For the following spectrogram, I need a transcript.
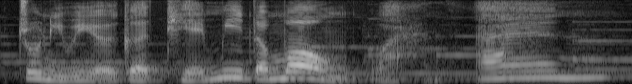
祝你们有一个甜蜜的梦，晚安。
